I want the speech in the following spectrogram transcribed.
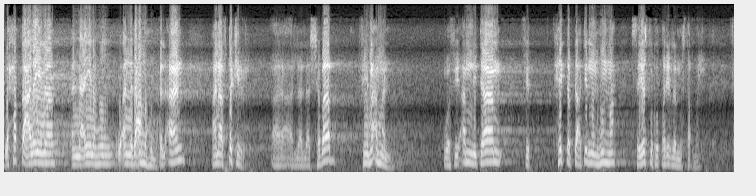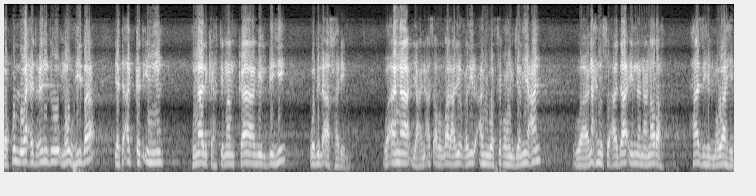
وحق علينا أن نعينهم وأن ندعمهم. الآن أنا أفتكر آه، ال- ال- الشباب في مأمن وفي أمن تام في حتة بتاعت إنهم هم سيسلكوا الطريق للمستقبل. فكل واحد عنده موهبة يتأكد إنه هنالك اهتمام كامل به وبالآخرين. وأنا يعني أسأل الله العلي القدير أن يوفقهم جميعا ونحن سعداء إننا نرى هذه المواهب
